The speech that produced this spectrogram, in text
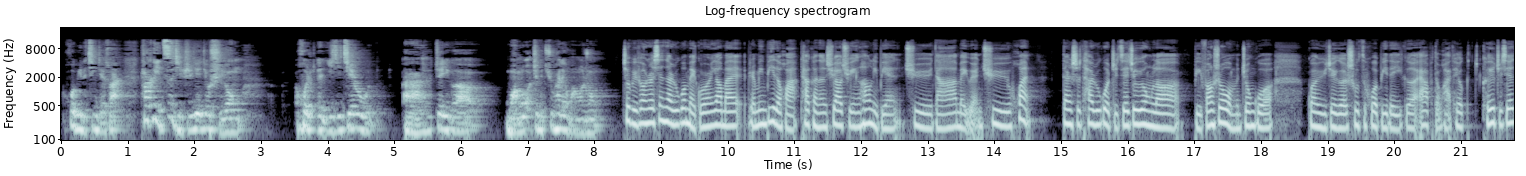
货币的清结算，它可以自己直接就使用，或者以及接入啊、这个网络这个区块链网络中。就比方说，现在如果美国人要买人民币的话，他可能需要去银行里边去拿美元去换，但是他如果直接就用了，比方说我们中国关于这个数字货币的一个 app 的话，他就可以直接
